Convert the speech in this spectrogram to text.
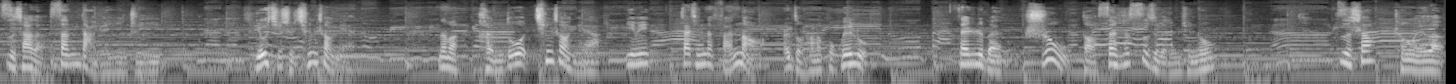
自杀的三大原因之一，尤其是青少年。那么很多青少年啊，因为家庭的烦恼而走上了不归路。在日本十五到三十四岁的人群中，自杀成为了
